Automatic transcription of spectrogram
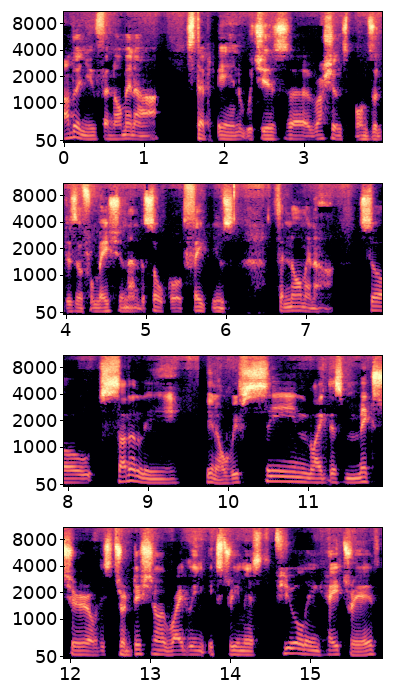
other new phenomena stepped in, which is uh, Russian sponsored disinformation and the so-called fake news phenomena. So suddenly you know, we've seen like this mixture of this traditional right wing extremists fueling hatred,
